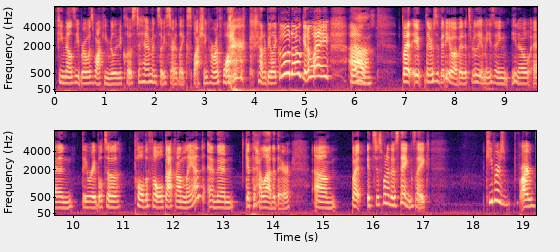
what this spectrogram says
female zebra was walking really, really close to him, and so he started like splashing her with water, kind of be like, "Oh no, get away!" Yeah. But it, there's a video of it. It's really amazing, you know, and they were able to pull the foal back on land and then get the hell out of there. Um, but it's just one of those things like keepers are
